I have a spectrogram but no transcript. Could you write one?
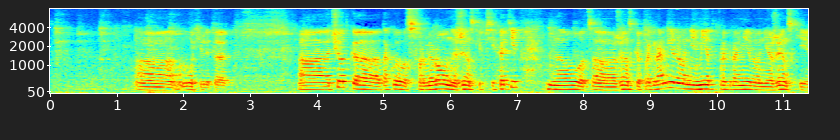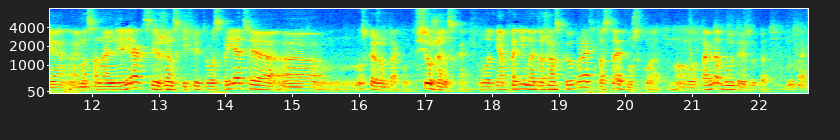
а, мухи летают. А, четко такой вот сформированный женский психотип, ну вот, а, женское программирование, метапрограммирование, женские эмоциональные реакции, женские фильтры восприятия, а, ну, скажем так, вот, все женское. Вот, необходимо это женское убрать и поставить мужское. Ну, вот, тогда будет результат. Ну, так.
